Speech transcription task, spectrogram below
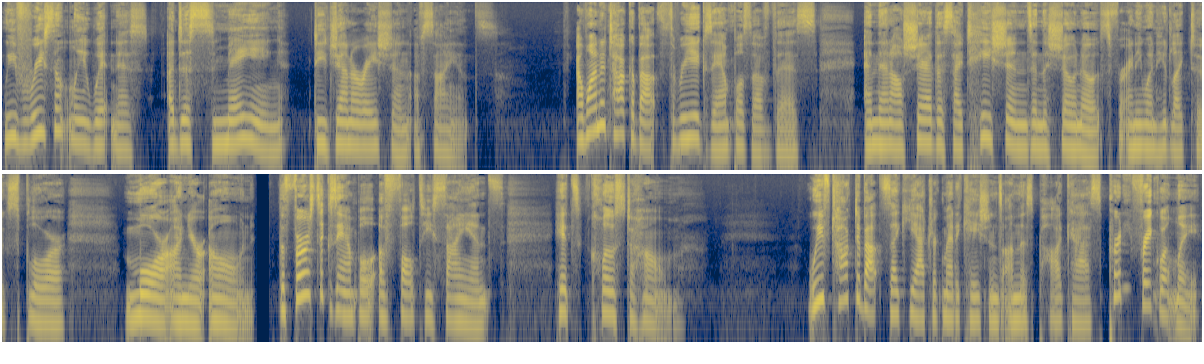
we've recently witnessed a dismaying degeneration of science. I want to talk about three examples of this, and then I'll share the citations in the show notes for anyone who'd like to explore more on your own. The first example of faulty science hits close to home. We've talked about psychiatric medications on this podcast pretty frequently.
